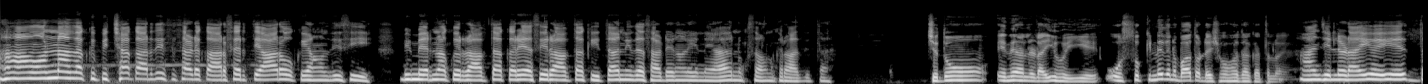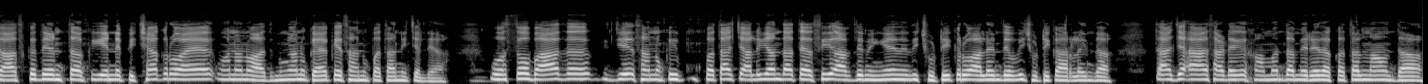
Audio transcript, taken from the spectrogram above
ਹਾਂ? ਉਹਨਾਂ ਦਾ ਕੋਈ ਪਿੱਛਾ ਕਰਦੀ ਸੀ ਸਾਡੇ ਘਰ ਫਿਰ ਤਿਆਰ ਹੋ ਕੇ ਆਉਂਦੀ ਸੀ ਵੀ ਮੇਰੇ ਨਾਲ ਕੋਈ ਰਾਬਤਾ ਕਰੇ ਅਸੀਂ ਰਾਬਤਾ ਕੀਤਾ ਨਹੀਂ ਤਾਂ ਸਾਡੇ ਨਾਲ ਇਹਨੇ ਆ ਨੁਕਸਾਨ ਕਰਾ ਦਿੱਤਾ। ਜਦੋਂ ਇਹਦੇ ਨਾਲ ਲੜਾਈ ਹੋਈ ਏ, ਉਸ ਤੋਂ ਕਿੰਨੇ ਦਿਨ ਬਾਅਦ ਤੁਹਾਡੇ ਸ਼ੋਹਰ ਦਾ ਕਤਲ ਹੋਇਆ? ਹਾਂਜੀ, ਲੜਾਈ ਹੋਈ 10 ਕੁ ਦਿਨ ਤੱਕ ਹੀ ਇਹਨੇ ਪਿੱਛਾ ਕਰਵਾਇਆ, ਉਹਨਾਂ ਨੂੰ ਆਦਮੀਆਂ ਨੂੰ ਕਹਿ ਕੇ ਸਾਨੂੰ ਪਤਾ ਨਹੀਂ ਚੱਲਿਆ। ਉਸ ਤੋਂ ਬਾਅਦ ਜੇ ਸਾਨੂੰ ਕੋਈ ਪਤਾ ਚੱਲ ਜਾਂਦਾ ਤੇ ਅਸੀਂ ਆਪਦੇ ਮੀਆਂ ਦੀ ਛੁੱਟੀ ਕਰਵਾ ਲੈਂਦੇ, ਉਹ ਵੀ ਛੁੱਟੀ ਕਰ ਲੈਂਦਾ। ਤੇ ਅੱਜ ਆ ਸਾਡੇ ਖਾਮਦ ਦਾ ਮੇਰੇ ਦਾ ਕਤਲ ਨਾ ਹੁੰਦਾ,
